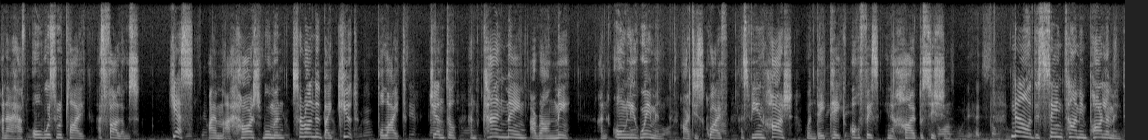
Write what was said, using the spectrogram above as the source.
and I have always replied as follows. Yes, I am a harsh woman surrounded by cute, polite, gentle, and kind men around me, and only women are described as being harsh when they take office in a high position. Now, at the same time in Parliament,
